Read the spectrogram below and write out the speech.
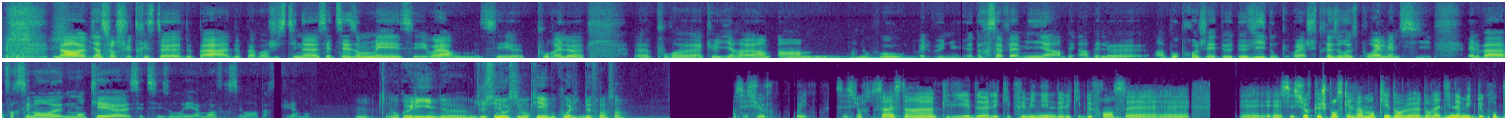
non, bien sûr, je suis triste de pas de pas voir Justine cette saison, mais c'est voilà, c'est pour elle pour euh, accueillir euh, un, un, un nouveau ou une nouvelle venue euh, dans sa famille, un, be- un bel euh, un beau projet de, de vie. Donc voilà, je suis très heureuse pour elle, même si elle va forcément euh, nous manquer euh, cette saison et à moi forcément particulièrement. Mm. Aurélie, une, euh, Justine a aussi manqué beaucoup à l'équipe de France. Hein. Ah, c'est sûr, oui, c'est sûr. Ça reste un pilier de l'équipe féminine de l'équipe de France. Et, Et c'est sûr que je pense qu'elle va manquer dans, le, dans la dynamique du groupe.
